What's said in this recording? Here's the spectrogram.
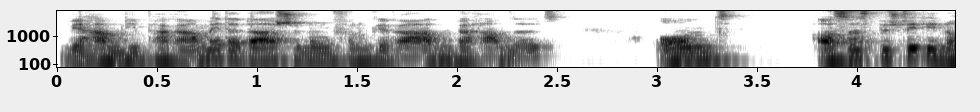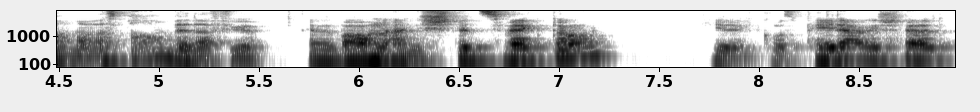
Wir haben die Parameterdarstellung von Geraden behandelt und aus was besteht die nochmal? Was brauchen wir dafür? Wir brauchen einen Stützvektor, hier durch groß P dargestellt,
